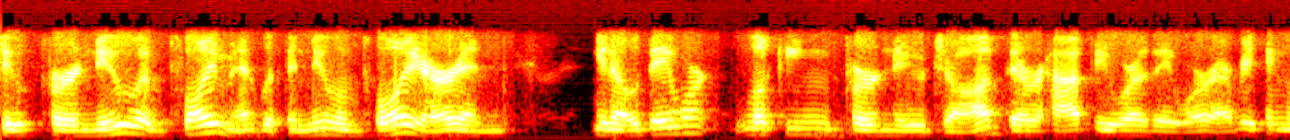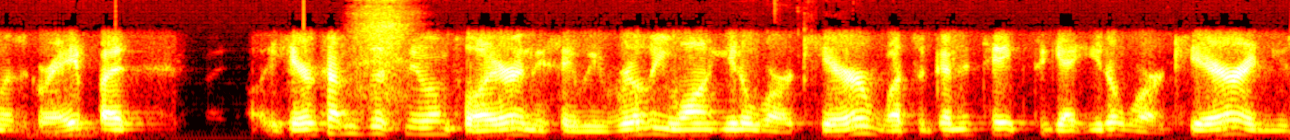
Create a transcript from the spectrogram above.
to for new employment with a new employer, and you know they weren't looking for a new job. They were happy where they were. Everything was great, but here comes this new employer and they say, we really want you to work here. What's it going to take to get you to work here? And you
